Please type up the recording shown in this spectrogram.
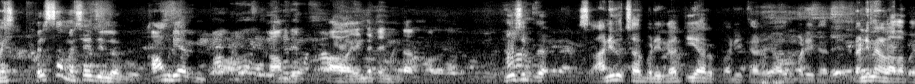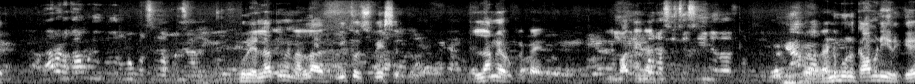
மெஸ் பெருசாக மெசேஜ் இல்லை ப்ரோ காமெடியாக இருக்கும் காமெடியாக என்டர்டைன்மெண்ட்டாக இருக்கும் அவ்வளோதான் மியூசிக் அனிருத் சார் பாடியிருக்காரு டிஆர் பாடியிருக்காரு அவர் பாடியிருக்காரு. ரெண்டுமே நல்லா தான் போயிருக்கு. ஒரு எல்லாத்துக்குமே நல்லா ஈக்குவல் ஸ்பேஸ் இருக்கு. எல்லாமே ஒர்க் அவுட் ஆயிருக்கு. ஒரு ரெண்டு மூணு காமெடி இருக்கு.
